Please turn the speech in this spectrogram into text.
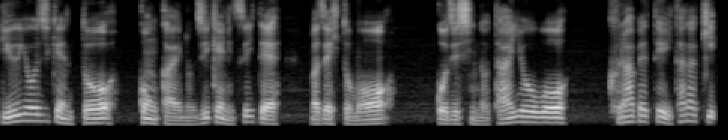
流用事件と今回の事件について、まあ、ぜひともご自身の対応を比べていただき、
